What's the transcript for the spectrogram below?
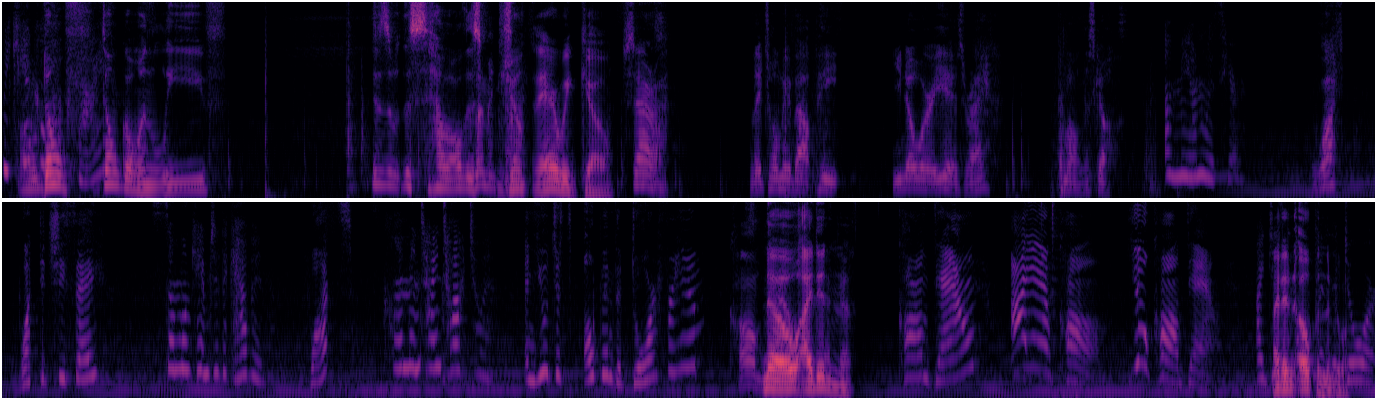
We can't Oh, go don't outside. don't go and leave. This is this is how all this Clementine. junk. There we go. Sarah, They told me about Pete. You know where he is, right? Come on, let's go. A man was here. what? What did she say? Someone came to the cabin. What? Clementine talked to him. And you just opened the door for him? Calm No, down, I didn't. Becca. Calm down? I am calm. You calm down. I didn't, didn't open the the door. door.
